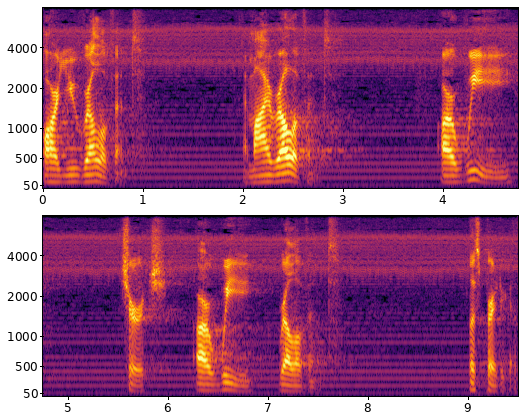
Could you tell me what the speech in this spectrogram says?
Are you relevant? Am I relevant? Are we, church, are we relevant? Let's pray together.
